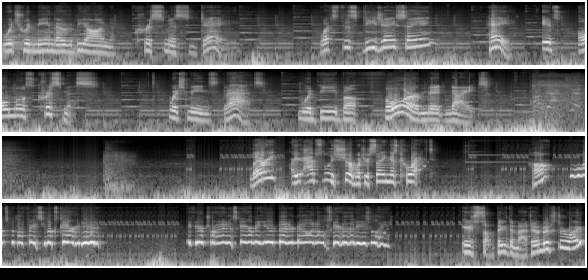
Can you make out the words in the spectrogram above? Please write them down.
which would mean that it would be on Christmas Day. What's this DJ saying? Hey, it's almost Christmas. Which means that would be before midnight. Objection! Larry, are you absolutely sure what you're saying is correct? Huh? What's with that face? You look scary, dude. If you're trying to scare me, you'd better know I don't scare that easily. Is something the matter, Mr. Wright?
